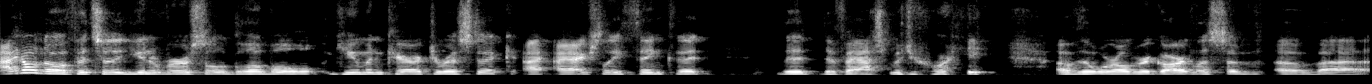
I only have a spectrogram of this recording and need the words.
I don't know if it's a universal global human characteristic. I, I actually think that the the vast majority of the world, regardless of of uh,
